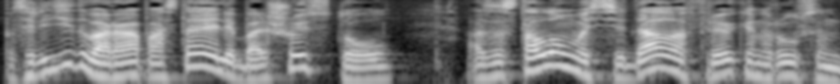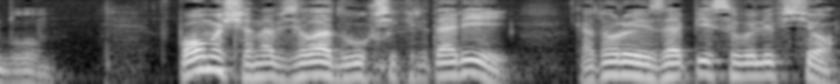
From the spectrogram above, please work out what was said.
Посреди двора поставили большой стол, а за столом восседала Фрёкен Русенблум. В помощь она взяла двух секретарей, которые записывали все,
